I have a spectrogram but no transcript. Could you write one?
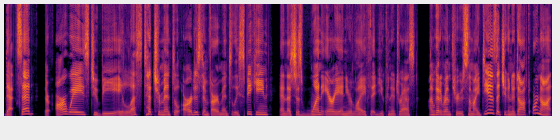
That said, there are ways to be a less detrimental artist, environmentally speaking, and that's just one area in your life that you can address. I'm going to run through some ideas that you can adopt or not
